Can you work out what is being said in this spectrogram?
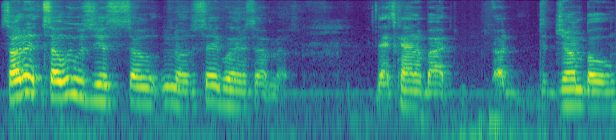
So th- so we was just so you know to segue into something else. That's kind of about uh, the jumbo,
